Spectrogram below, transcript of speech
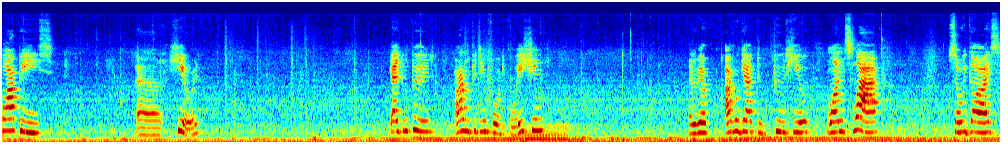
poppies uh, here. Yeah, I can put, I'm putting for decoration. And we are, I forgot to put here one slab. Sorry guys.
